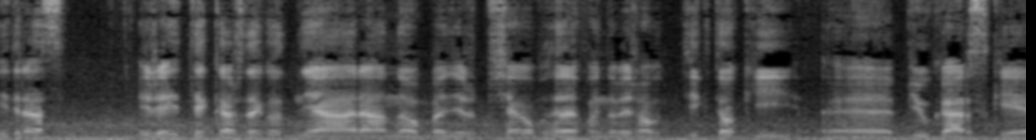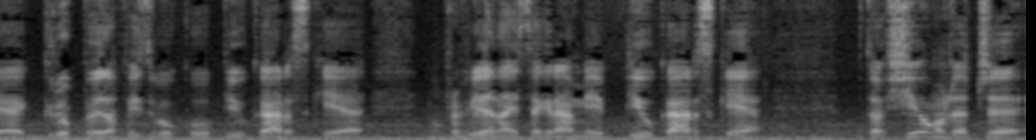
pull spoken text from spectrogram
I teraz, jeżeli ty każdego dnia rano będziesz sięgał po telefon, będziesz miał TikToki piłkarskie, grupy na Facebooku piłkarskie, profile na Instagramie piłkarskie, to siłą rzeczy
